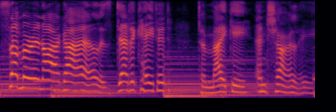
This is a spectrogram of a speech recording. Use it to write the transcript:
Summer in Argyle is dedicated to Mikey and Charlie.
